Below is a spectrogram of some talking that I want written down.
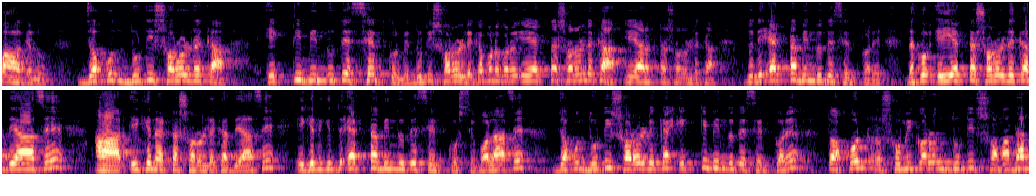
পাওয়া গেল। যখন দুটি সরল রেখা একটি বিন্দুতে ছেদ করবে, দুটি সরল রেখা, মনে করো এই একটা সরল রেখা, এ আর একটা সরল রেখা, যদি একটা বিন্দুতে ছেদ করে, দেখো এই একটা সরল রেখা দেয়া আছে আর এইখানে একটা সরল রেখা দেয়া আছে, এখানে কিন্তু একটা বিন্দুতে ছেদ করছে, বলা আছে যখন দুটি সরল রেখা একটি বিন্দুতে ছেদ করে, তখন সমীকরণ দুটির সমাধান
